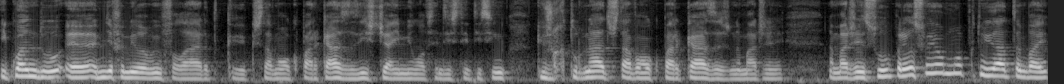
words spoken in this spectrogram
E quando uh, a minha família ouviu falar de que, que, estavam a ocupar casas, isto já em 1975, que os retornados estavam a ocupar casas na margem, na margem sul, para eles foi uma oportunidade também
